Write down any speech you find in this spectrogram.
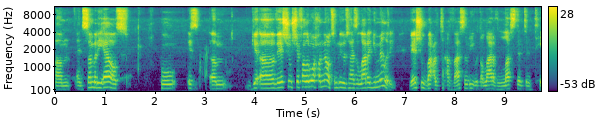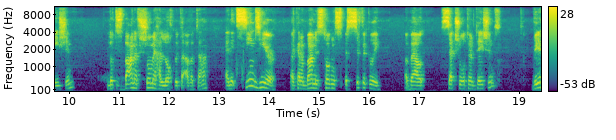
um, and somebody else who is um, uh, somebody who has a lot of humility. Somebody with a lot of lust and temptation. And it seems here like Rambam is talking specifically about sexual temptations. I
